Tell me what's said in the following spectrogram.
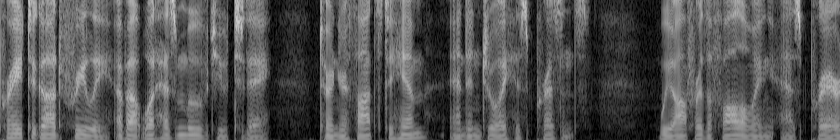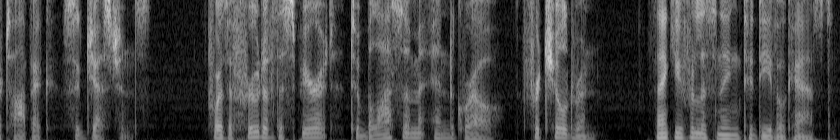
Pray to God freely about what has moved you today. Turn your thoughts to Him and enjoy His presence we offer the following as prayer topic suggestions For the fruit of the Spirit to blossom and grow. For children. Thank you for listening to DevoCast.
